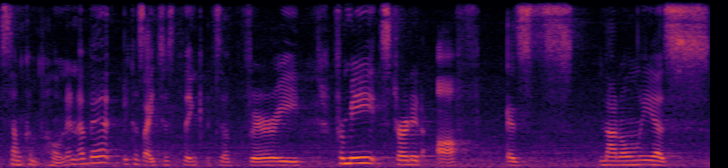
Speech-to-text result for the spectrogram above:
some component of it because I just think it's a very, for me, it started off as not only as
